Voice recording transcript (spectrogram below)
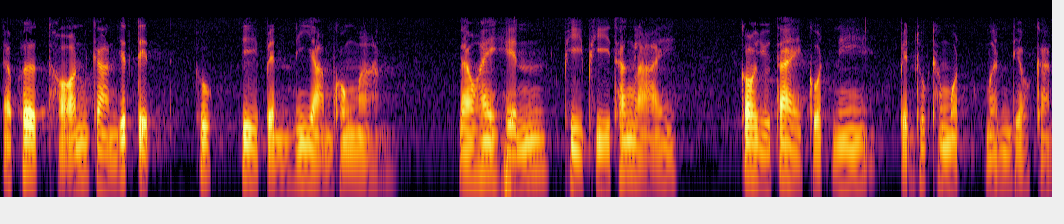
และเพิกถอนการยึดติดทุกข์ที่เป็นนิยามของมารแล้วให้เห็นพีพีทั้งหลาย ก็อยู่ใต้กฎนี้เป็นทุกข์ทั้งหมดเหมือนเดียวกัน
